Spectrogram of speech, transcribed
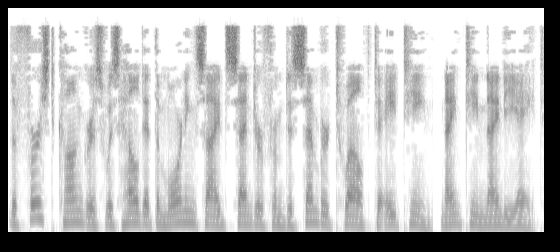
The first Congress was held at the Morningside Center from December 12 to 18, 1998.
